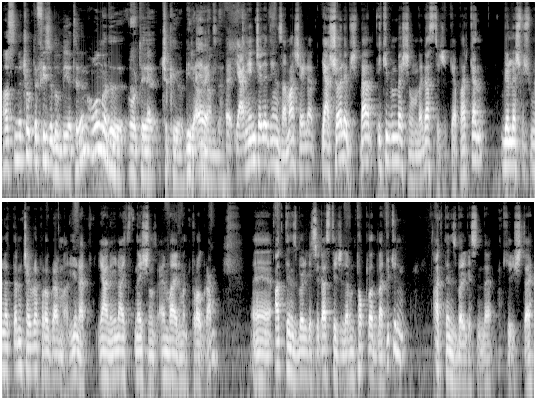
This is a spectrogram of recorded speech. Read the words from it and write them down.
aslında çok da feasible bir yatırım olmadığı ortaya çıkıyor bir evet, anlamda. Evet, yani incelediğin zaman şeyler, ya şöyle bir şey, ben 2005 yılında gazetecilik yaparken Birleşmiş Milletler'in çevre programı var, UNEP, yani United Nations Environment Program. Ee, Akdeniz bölgesi gazetecilerini topladılar. Bütün Akdeniz bölgesindeki işte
